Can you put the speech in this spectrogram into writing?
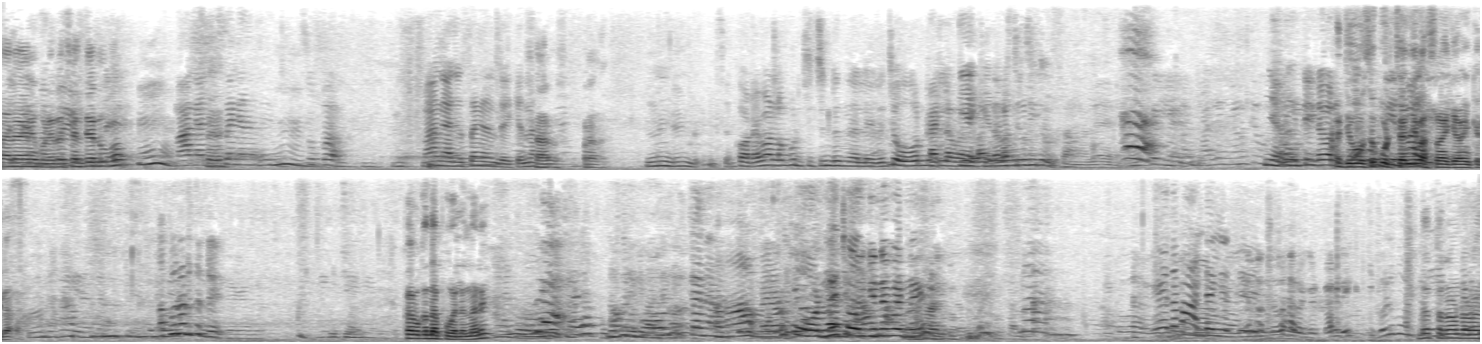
തലവേദന കൂടി. റിസൾട്ട് വരുമ്പോ? മാങ്ങാ ജ്യൂസ് എങ്ങനെ? ഉണ്ടായിരിക്കും കൊറേ വെള്ളം കുടിച്ചിട്ടുണ്ടെന്നല്ലേ ഇത് ചോറിന്റെ ജ്യൂസ് കുടിച്ചാൽ ഭക്ഷണം കഴിക്കാൻ വെക്കില്ല ഇപ്പൊ നമുക്ക് എന്നാ പോവല്ലേ എന്നാൽ? ഇത് എത്ര റൗണ്ടാണ്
